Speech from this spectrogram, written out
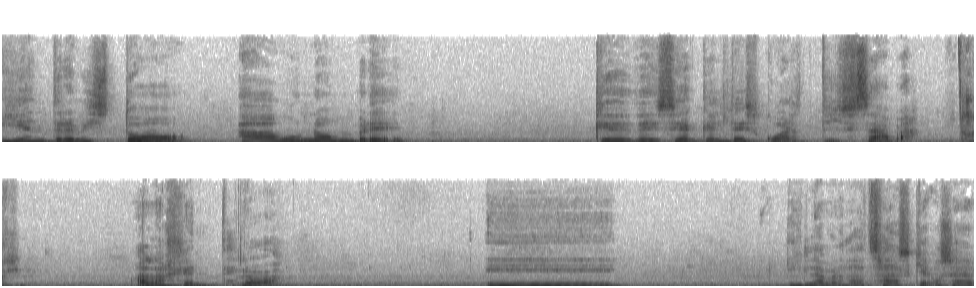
Y entrevistó a un hombre que decía que él descuartizaba a la gente. Y, y la verdad, Saskia, o sea,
